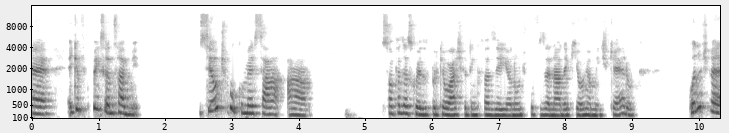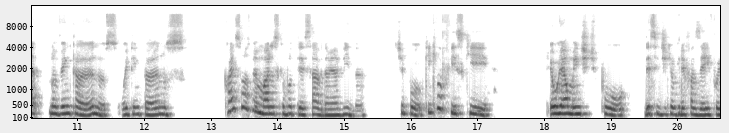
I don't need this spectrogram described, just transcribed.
É, é que eu fico pensando, sabe? Se eu, tipo, começar a só fazer as coisas porque eu acho que eu tenho que fazer e eu não, tipo, fizer nada que eu realmente quero, quando eu tiver 90 anos, 80 anos, quais são as memórias que eu vou ter, sabe, da minha vida? Tipo, o que que eu fiz que eu realmente, tipo, decidi que eu queria fazer e foi.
